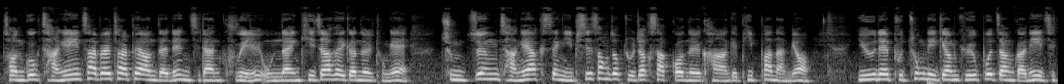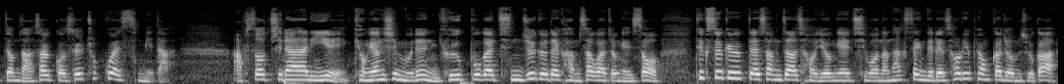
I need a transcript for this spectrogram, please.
전국 장애인 차별 철폐연대는 지난 9일 온라인 기자회견을 통해 중증 장애학생 입시 성적 조작 사건을 강하게 비판하며 유은혜 부총리 겸 교육부 장관이 직접 나설 것을 촉구했습니다. 앞서 지난 2일 경향신문은 교육부가 진주교대 감사 과정에서 특수교육 대상자 전형에 지원한 학생들의 서류평가 점수가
